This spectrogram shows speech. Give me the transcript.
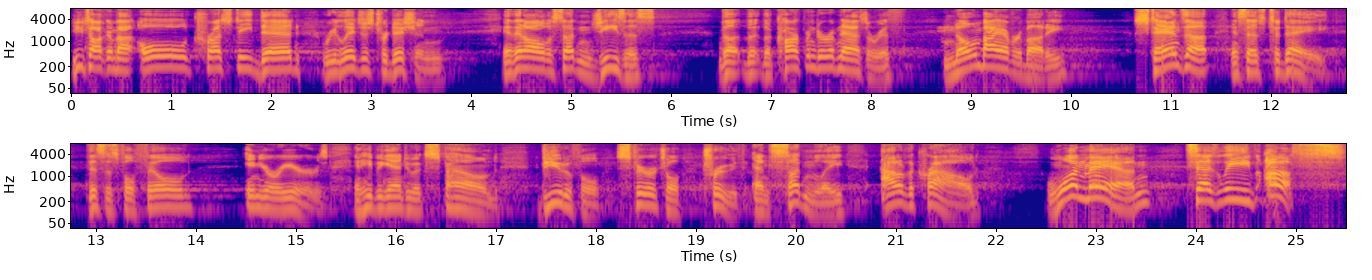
You talking about old, crusty, dead religious tradition. And then all of a sudden, Jesus, the, the, the carpenter of Nazareth, known by everybody, stands up and says, Today, this is fulfilled in your ears. And he began to expound beautiful spiritual truth. And suddenly, out of the crowd, one man says, Leave us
